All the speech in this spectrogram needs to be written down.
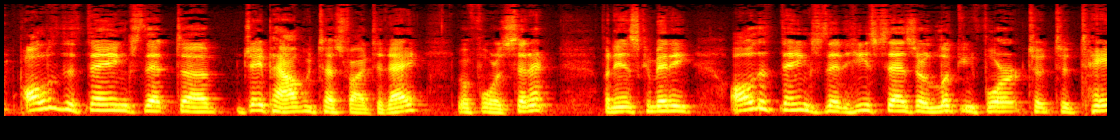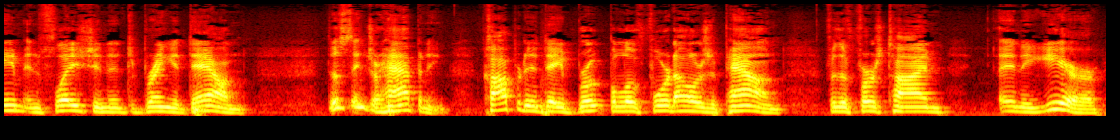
all of the things that uh, Jay Powell, who testified today before the Senate Finance Committee, all the things that he says are looking for to, to tame inflation and to bring it down those things are happening. Copper today broke below $4 a pound for the first time in a year,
